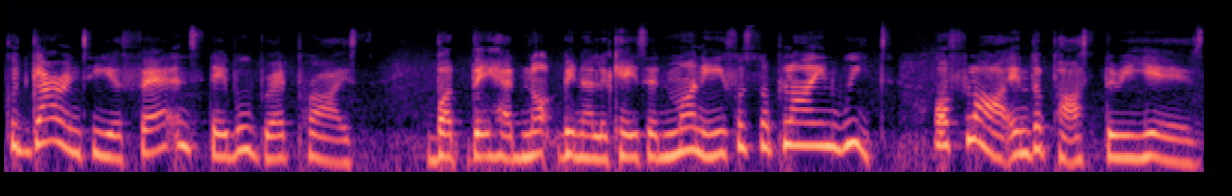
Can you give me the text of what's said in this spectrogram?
could guarantee a fair and stable bread price. But they had not been allocated money for supplying wheat or flour in the past three years.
